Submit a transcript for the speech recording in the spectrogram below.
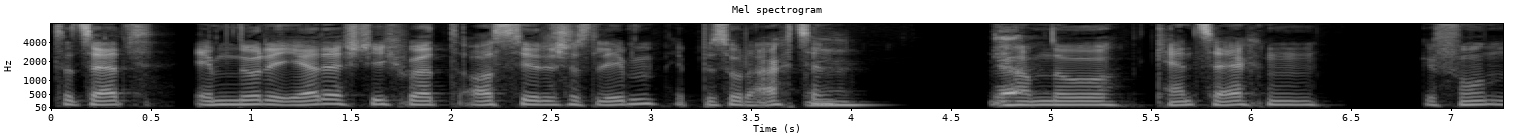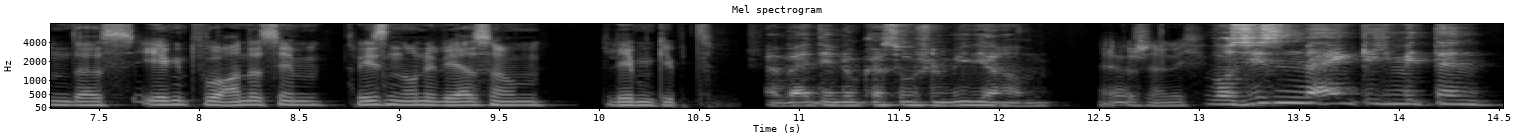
Zurzeit eben nur die Erde, Stichwort außerirdisches Leben, Episode 18. Mhm. Wir haben noch kein Zeichen gefunden, dass irgendwo anders im Riesenuniversum Leben gibt. Ja, weil die noch kein Social Media haben. Ja, wahrscheinlich. Was ist denn eigentlich mit den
